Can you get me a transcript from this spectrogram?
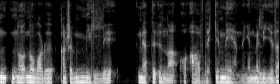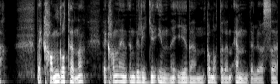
nå, nå var du kanskje millimeter unna å avdekke meningen med livet. Det kan godt hende. Det kan hende det ligger inne i den, på en måte, den endeløse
